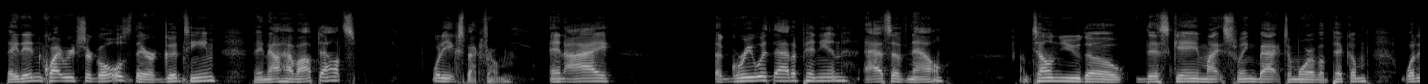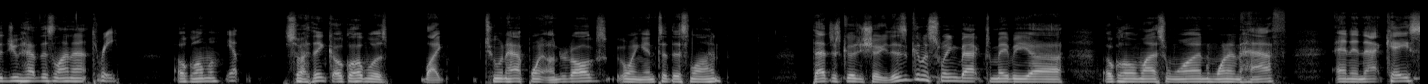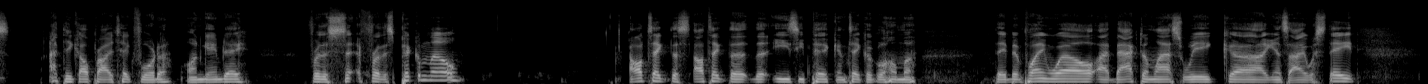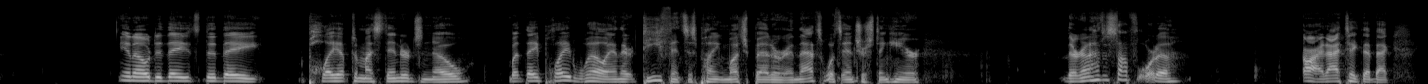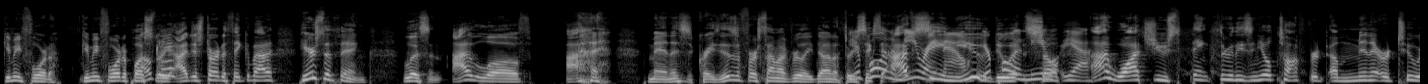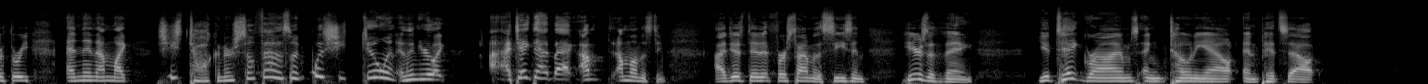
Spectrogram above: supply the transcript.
they didn't quite reach their goals. They're a good team. They now have opt outs. What do you expect from them? And I agree with that opinion as of now. I'm telling you though, this game might swing back to more of a pick 'em. What did you have this line at? Three. Oklahoma. Yep. So I think Oklahoma was like two and a half point underdogs going into this line. That just goes to show you this is going to swing back to maybe uh, Oklahoma minus one, one and a half, and in that case, I think I'll probably take Florida on game day. For this for this pick 'em though, I'll take this. I'll take the the easy pick and take Oklahoma. They've been playing well. I backed them last week uh, against Iowa State. You know, did they did they play up to my standards? No, but they played well, and their defense is playing much better, and that's what's interesting here. They're gonna have to stop Florida. All right, I take that back. Give me Florida. Give me Florida plus okay. three. I just started to think about it. Here's the thing. Listen, I love I man, this is crazy. This is the first time I've really done a 360. I've right seen now. you You're do it so. Yeah. I watch you think through these, and you'll talk for a minute or two or three, and then I'm like, she's talking herself out. I was like, what's she doing? And then you're like, I, I take that back. I'm I'm on this team. I just did it first time of the season. Here's the thing: you take Grimes and Toney out and Pitts out.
